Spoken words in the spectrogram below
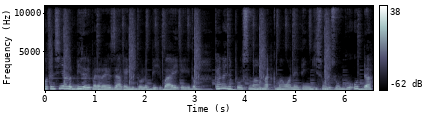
potensinya lebih daripada Reza kayak gitu. Lebih baik kayak gitu. Kalian hanya perlu semangat kemauan yang tinggi sungguh-sungguh udah.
